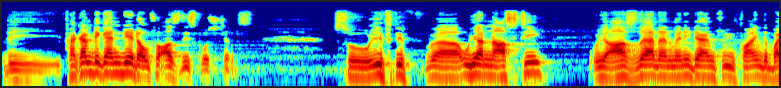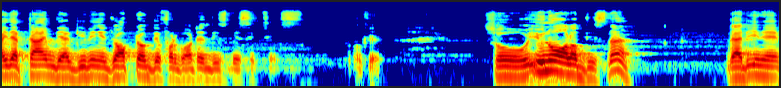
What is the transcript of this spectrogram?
the faculty candidate also ask these questions. So, if the, uh, we are nasty, we ask that and many times we find that by that time they are giving a job talk, they have forgotten these basic things. Okay. So, you know all of this, na? that in a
